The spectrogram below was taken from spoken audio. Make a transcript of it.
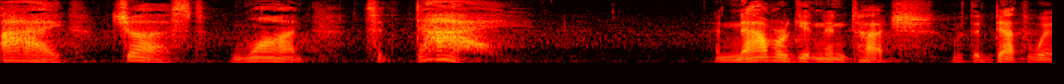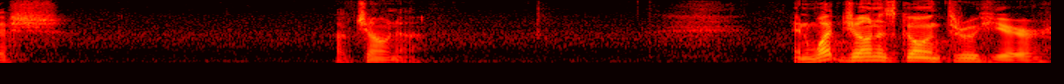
I just want to die. And now we're getting in touch with the death wish of Jonah. And what Jonah's going through here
